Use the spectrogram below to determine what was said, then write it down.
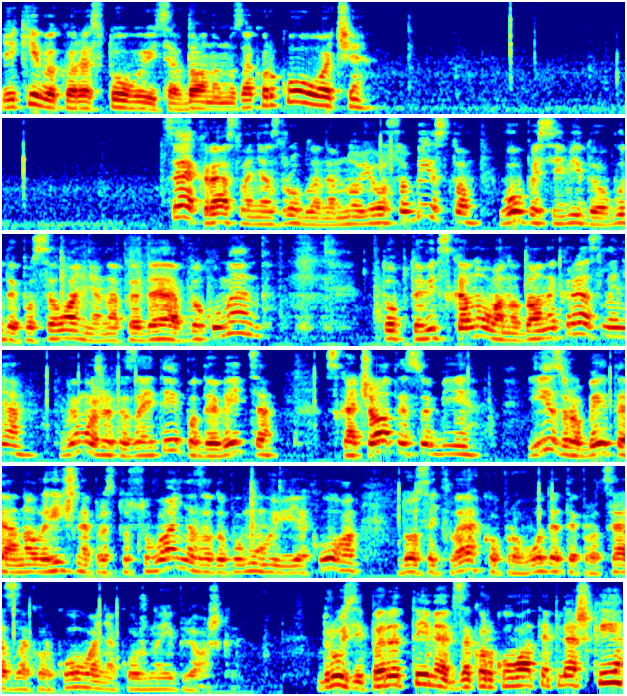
які використовуються в даному закорковувачі. Це креслення зроблене мною особисто. В описі відео буде посилання на PDF-документ. Тобто відскановано дане креслення. Ви можете зайти, подивитися, скачати собі і зробити аналогічне пристосування, за допомогою якого досить легко проводити процес закорковування кожної пляшки. Друзі, перед тим як закоркувати пляшки,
